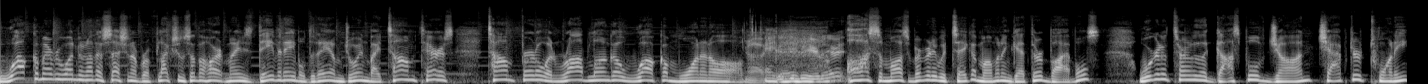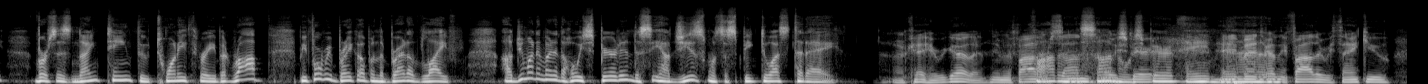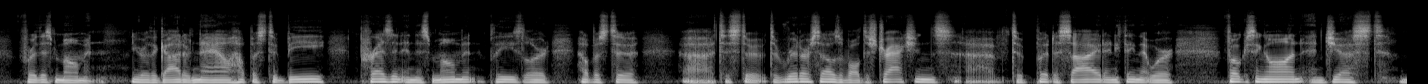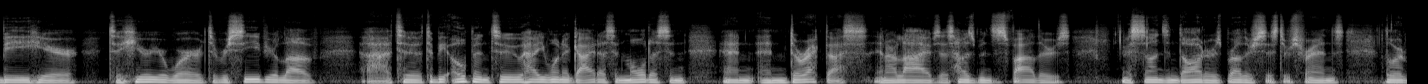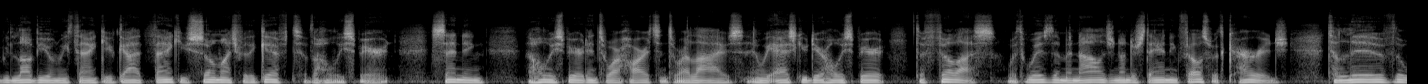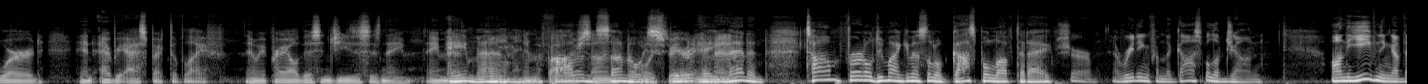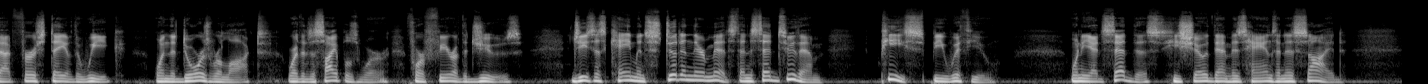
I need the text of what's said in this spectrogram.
Welcome, everyone, to another session of Reflections of the Heart. My name is David Abel. Today I'm joined by Tom Terrace, Tom Fertile, and Rob Longo. Welcome, one and all. Uh, good to be here, David. Awesome, awesome. Everybody would take a moment and get their Bibles. We're going to turn to the Gospel of John, chapter 20, verses 19 through 23. But, Rob, before we break open the bread of life, uh, do you mind inviting the Holy Spirit in to see how Jesus wants to speak to us today? Okay, here we go. Then. In the name of the Father, Father, Son, and the Son, Holy, Holy Spirit. Spirit. Amen. Amen. Heavenly Father, we thank you for this moment. You are the God of now. Help us to be present in this moment. Please, Lord, help us to uh, to, to, rid ourselves of all distractions, uh, to put aside anything that we're focusing on, and just be here to hear your word, to receive your love, uh, to to be open to how you want to guide us and mold us and and and direct us in our lives as husbands, as fathers, as sons and daughters, brothers, sisters, friends. Lord, we love you and we thank you. God, thank you so much for the gift of the Holy Spirit, sending the Holy Spirit into our hearts, into our lives. And we ask you, dear Holy Spirit, to fill us with wisdom and knowledge and understanding. Fill us with courage to live the word in every aspect of life. And we pray all this in Jesus' name. Amen. Amen. In the name of the Father, and the Son, Son, Holy, Holy Spirit. Spirit. Amen. Amen. And Tom Fertile, do you mind giving us a little gospel love today? Sure. A reading from the Gospel of John. On the evening of that first day of the week, when the doors were locked, where the disciples were, for fear of the Jews, Jesus came and stood in their midst and said to them, Peace be with you. When he had said this, he showed them his hands and his side.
